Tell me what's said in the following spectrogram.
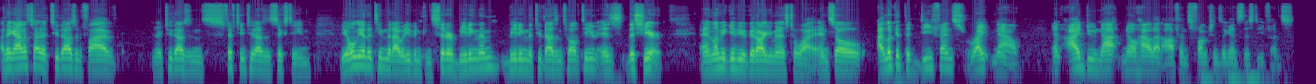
I think outside of 2005 or 2015 2016 the only other team that I would even consider beating them, beating the 2012 team, is this year. And let me give you a good argument as to why. And so I look at the defense right now, and I do not know how that offense functions against this defense.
